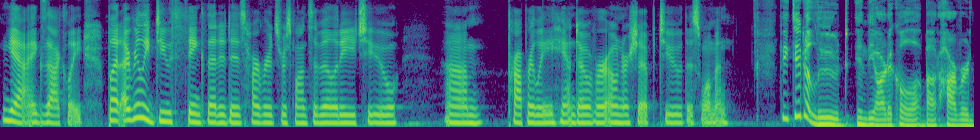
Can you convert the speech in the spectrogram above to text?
Yeah, exactly. But I really do think that it is Harvard's responsibility to um, properly hand over ownership to this woman. They did allude in the article about Harvard,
